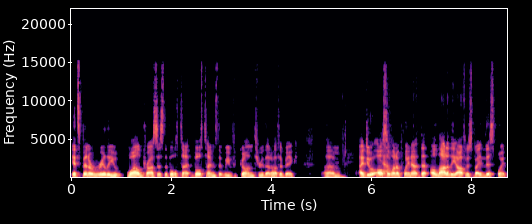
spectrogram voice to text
it's been a really wild process the both both times that we've gone through that author bank. Um, I do also Yeah. want to point out that a lot of the authors by this point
